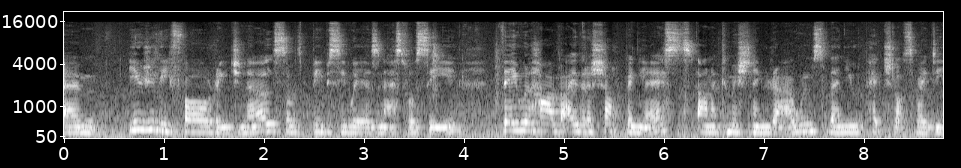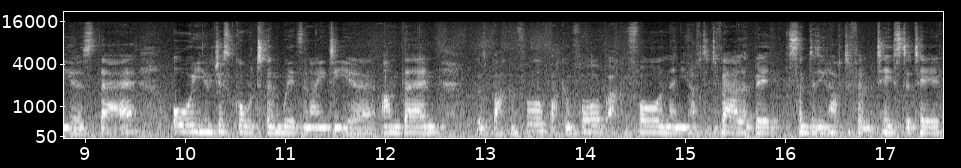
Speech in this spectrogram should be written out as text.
um, usually for regional, so it's BBC Wales and S4C, they will have either a shopping list and a commissioning round, so then you pitch lots of ideas there, or you just go to them with an idea and then it goes back and forth, back and forth, back and forth, and then you have to develop it. Sometimes you have to film a taster tape,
